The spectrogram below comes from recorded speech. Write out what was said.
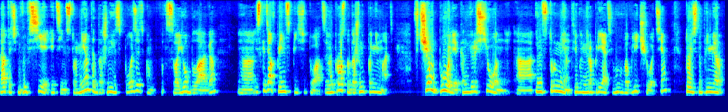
Да, то есть вы все эти инструменты должны использовать в свое благо, э, исходя в принципе из ситуации. Вы просто должны понимать, в чем более конверсионный а, инструмент либо мероприятие вы вовлечете, то есть, например,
